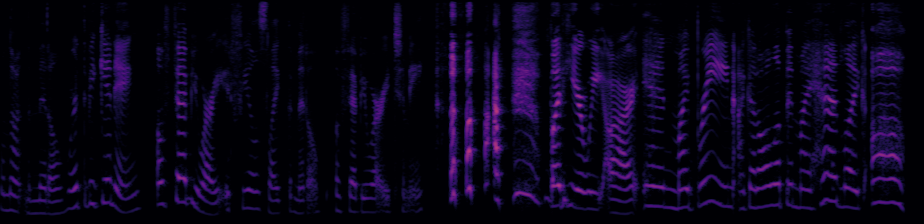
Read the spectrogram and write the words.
Well, not in the middle. We're at the beginning of February. It feels like the middle of February to me. but here we are. And my brain, I got all up in my head like, oh,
